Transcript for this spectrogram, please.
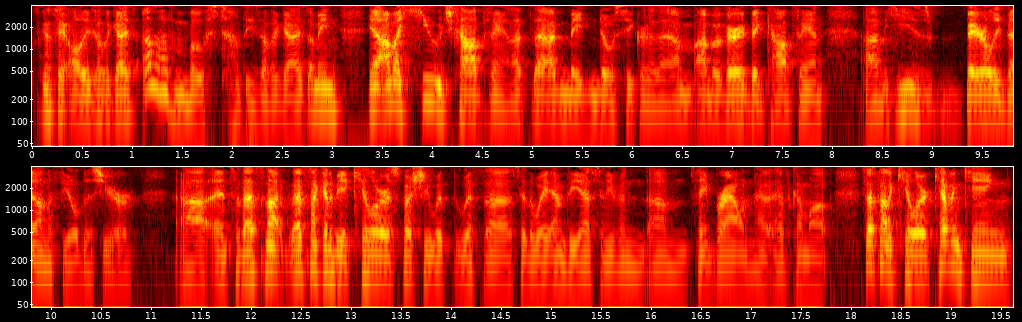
Was gonna say all these other guys. I love most of these other guys. I mean, you know, I'm a huge Cobb fan. That's that. I've made no secret of that. I'm I'm a very big Cobb fan. Um, he's barely been on the field this year. Uh, and so that's not that's not going to be a killer, especially with with uh, say the way MVS and even um, St. Brown ha- have come up. So that's not a killer. Kevin King,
